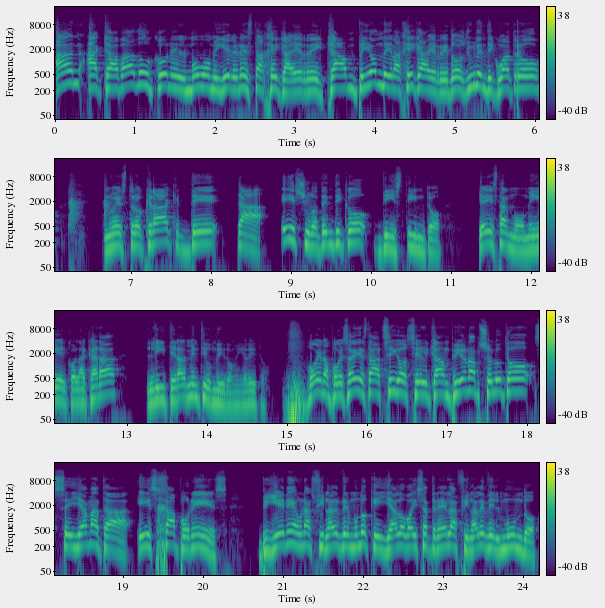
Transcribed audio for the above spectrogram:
Han acabado con el Momo Miguel en esta GKR. Campeón de la GKR 2024. Nuestro crack de Ta. Es un auténtico distinto. Y ahí está el Momo Miguel con la cara literalmente hundido, Miguelito. Bueno, pues ahí está, chicos. El campeón absoluto se llama Ta. Es japonés. Viene a unas finales del mundo que ya lo vais a tener en las finales del mundo.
